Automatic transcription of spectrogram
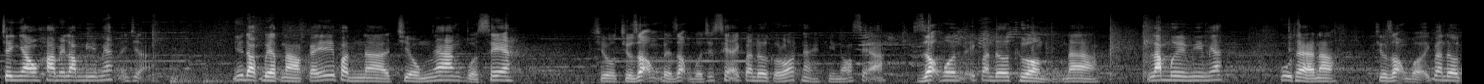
chênh nhau 25 mm anh chị ạ. Như đặc biệt là cái phần à, chiều ngang của xe, chiều chiều rộng, bề rộng của chiếc xe Xpander Cross này thì nó sẽ rộng hơn Xpander thường là 50 mm cụ thể là chiều rộng của Xpander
